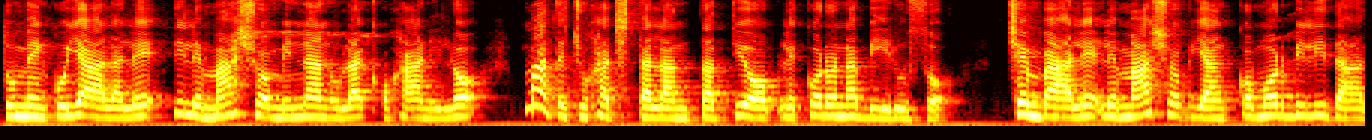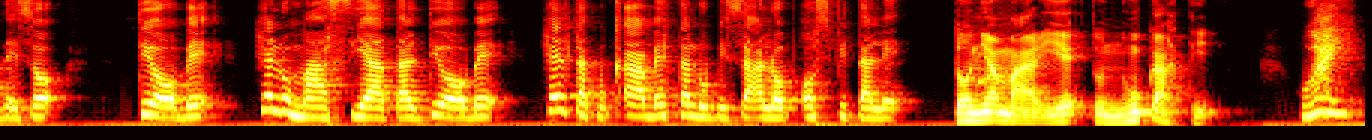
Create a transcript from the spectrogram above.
Tumen kuyala le tile masho minan ulak ohanilo, mate chu hach talanta tiop le coronaviruso. Chembale le masho bian comorbilidades o tiobe, helu masiata al tiobe, hel takukabe talubisalo hospitale. Doña Marie tu nukahti. Wai,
